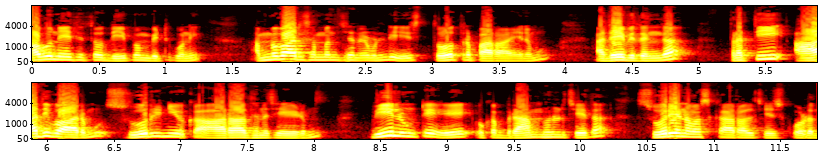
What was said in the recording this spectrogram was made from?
ఆవు నేతితో దీపం పెట్టుకొని అమ్మవారికి సంబంధించినటువంటి స్తోత్ర పారాయణము అదేవిధంగా ప్రతి ఆదివారము సూర్యుని యొక్క ఆరాధన చేయడము వీలుంటే ఒక బ్రాహ్మణుడి చేత సూర్య నమస్కారాలు చేసుకోవడం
